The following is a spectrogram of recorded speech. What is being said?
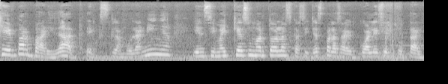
¡Qué barbaridad! exclamó la niña, y encima hay que sumar todas las casillas para saber cuál es el total.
